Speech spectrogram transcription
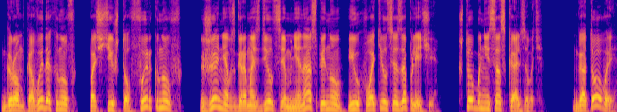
Громко выдохнув, почти что фыркнув, Женя взгромоздился мне на спину и ухватился за плечи, чтобы не соскальзывать. «Готовы?»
